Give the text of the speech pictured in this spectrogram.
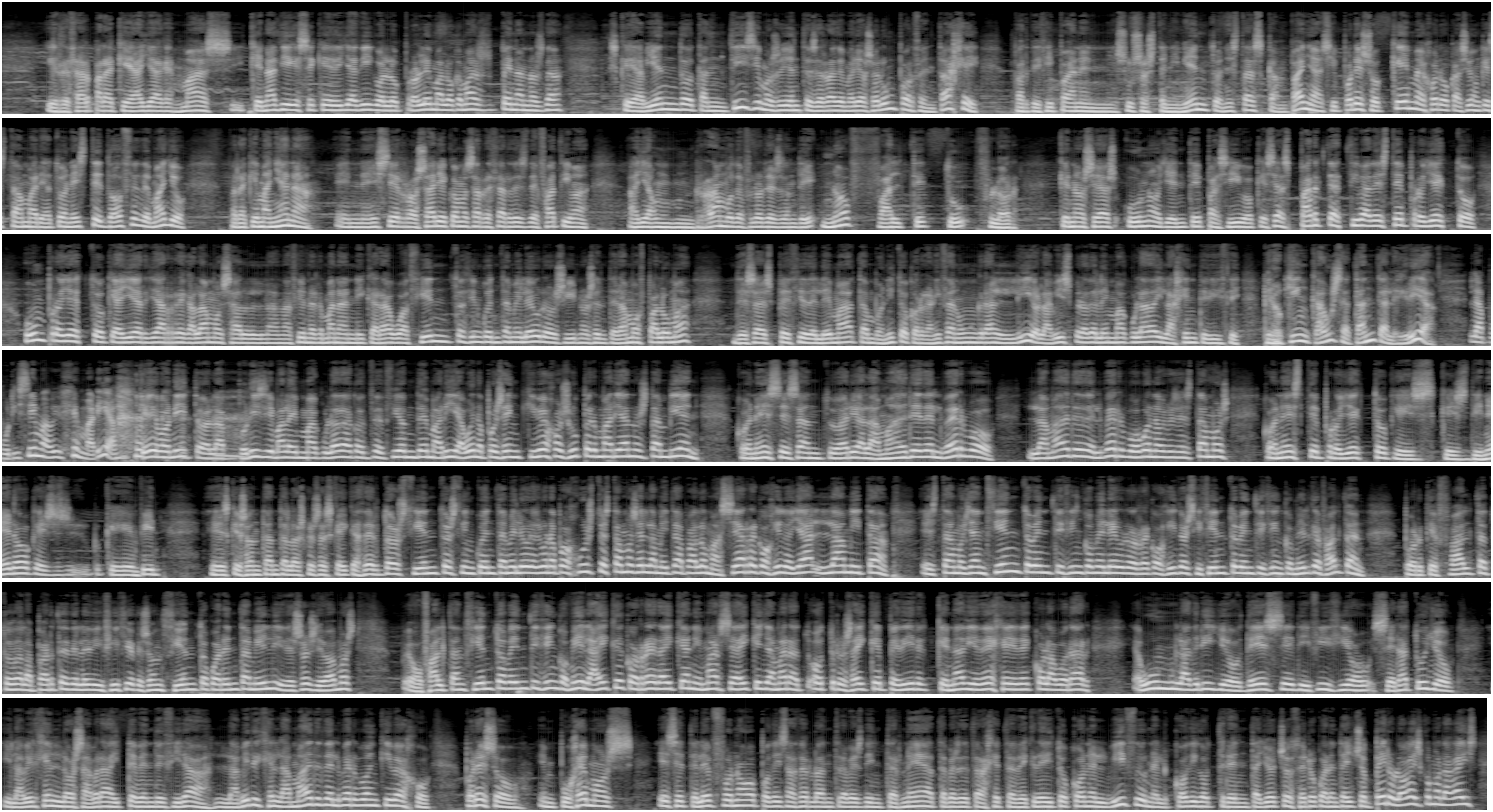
y rezar para que haya más y que nadie se quede, ya digo, lo problema, lo que más pena nos da es que habiendo tantísimos oyentes de Radio María, solo un porcentaje participan en su sostenimiento, en estas campañas. Y por eso, qué mejor ocasión que esta maratón, este 12 de mayo, para que mañana, en ese rosario que vamos a rezar desde Fátima, haya un ramo de flores donde no falte tu flor que no seas un oyente pasivo, que seas parte activa de este proyecto, un proyecto que ayer ya regalamos a la nación hermana en Nicaragua 150.000 euros y nos enteramos, Paloma, de esa especie de lema tan bonito que organizan un gran lío la víspera de la Inmaculada y la gente dice, pero ¿quién causa tanta alegría? La Purísima Virgen María. Qué bonito, la Purísima, la Inmaculada Concepción de María. Bueno, pues en Quivejo Super Marianos también, con ese santuario a la Madre del Verbo la madre del verbo. Bueno, pues estamos con este proyecto que es, que es dinero, que es, que en fin, es que son tantas las cosas que hay que hacer. 250.000 euros. Bueno, pues justo estamos en la mitad, Paloma. Se ha recogido ya la mitad. Estamos ya en 125.000 euros recogidos y 125.000 que faltan, porque falta toda la parte del edificio que son 140.000 y de esos llevamos o faltan 125.000. Hay que correr, hay que animarse, hay que llamar a otros, hay que pedir que nadie deje de colaborar. Un ladrillo de ese edificio será tuyo y la Virgen lo sabrá y te bendecirá. La Virgen, la Madre del Verbo en Quivejo. Por eso, empujemos ese teléfono, podéis hacerlo a través de internet, a través de tarjeta de crédito con el en el código 38048, pero lo hagáis como lo hagáis,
